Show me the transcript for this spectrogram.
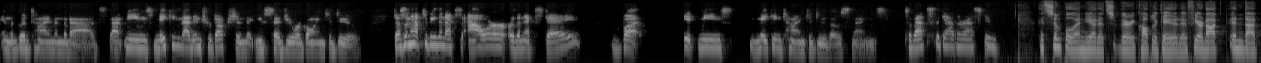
in the good time and the bads. That means making that introduction that you said you were going to do. Doesn't have to be the next hour or the next day, but it means making time to do those things. So that's the gather ask do. It's simple and yet it's very complicated if you're not in that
